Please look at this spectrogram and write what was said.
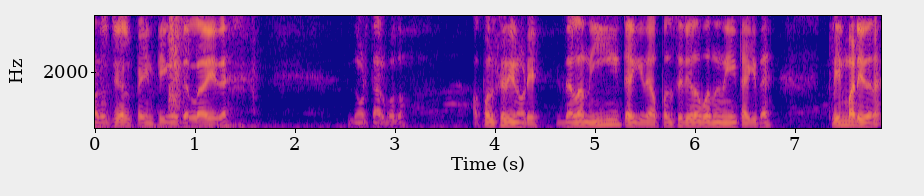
ಒರಿಜಿನಲ್ ಪೇಂಟಿಂಗ್ ಇದೆಲ್ಲ ಇದೆ. ನೋಡ್ತಾ ಇರ್ಬೋದು. ಅಪಲ್ಸರಿ ನೋಡಿ, ಇದೆಲ್ಲ ನೀಟಾಗಿದೆ. ಅಪಲ್ಸರಿ ಎಲ್ಲ ಬಂದು ನೀಟಾಗಿದೆ. ಕ್ಲೀನ್ ಮಾಡಿದ್ದಾರೆ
